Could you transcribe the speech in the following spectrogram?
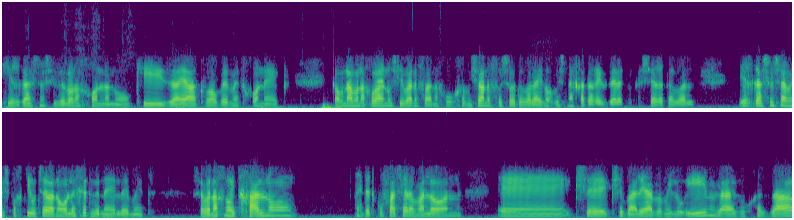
כי הרגשנו שזה לא נכון לנו, כי זה היה כבר באמת חונק. אמנם אנחנו היינו שבעה נפשות, אנחנו חמישה נפשות, אבל היינו בשני חדרים, דלת מקשרת, אבל הרגשנו שהמשפחתיות שלנו הולכת ונעלמת. עכשיו, אנחנו התחלנו את התקופה של המלון אה, כש, כשבעלי היה במילואים, ואז הוא חזר.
